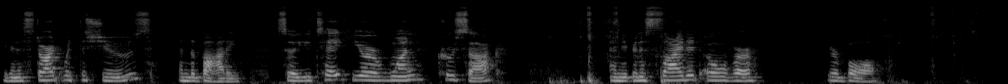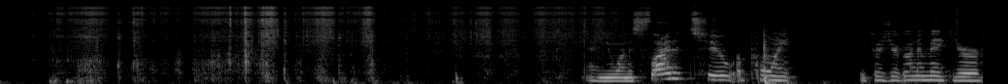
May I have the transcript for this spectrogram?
You're gonna start with the shoes and the body. So you take your one crew sock and you're gonna slide it over your ball. And you want to slide it to a point because you're going to make your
